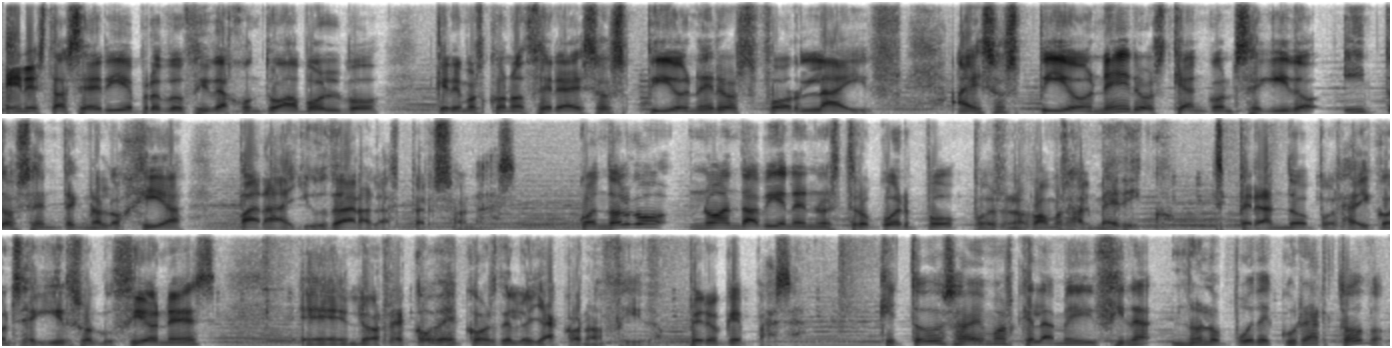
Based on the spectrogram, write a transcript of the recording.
En esta serie, producida junto a Volvo, queremos conocer a esos pioneros for life, a esos pioneros que han conseguido hitos en tecnología para ayudar a las personas. Cuando algo no anda bien en nuestro cuerpo, pues nos vamos al médico, esperando pues ahí conseguir soluciones en los recovecos de lo ya conocido. Pero ¿qué pasa? Que todos sabemos que la medicina no lo puede curar todo.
